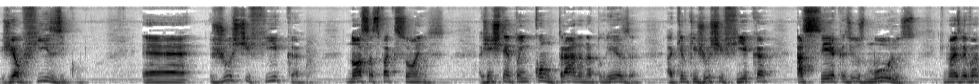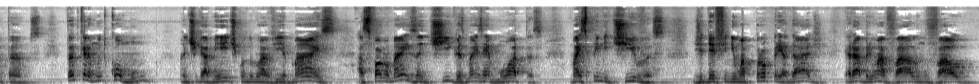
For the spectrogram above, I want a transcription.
geofísico é, justifica nossas facções a gente tentou encontrar na natureza aquilo que justifica as cercas e os muros que nós levantamos. Tanto que era muito comum antigamente, quando não havia mais, as formas mais antigas, mais remotas, mais primitivas de definir uma propriedade era abrir um avalo, um val,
